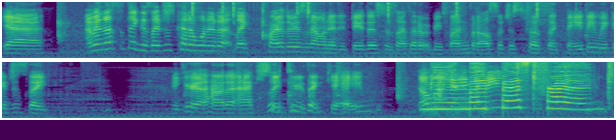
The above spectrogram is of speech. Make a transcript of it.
yeah. I mean, that's the thing is, I just kind of wanted to like. Part of the reason I wanted to do this is I thought it would be fun, but also just felt like maybe we could just like figure out how to actually do the game. Me and my me. best friend.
